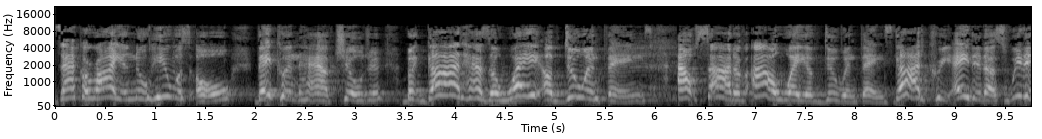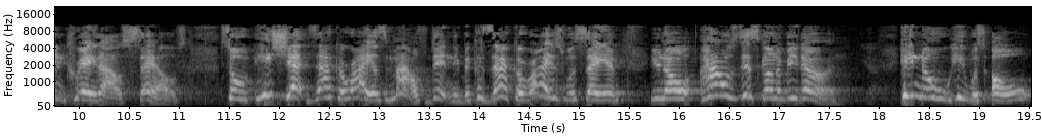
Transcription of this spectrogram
Zachariah knew he was old. They couldn't have children. But God has a way of doing things outside of our way of doing things. God created us. We didn't create ourselves. So he shut Zachariah's mouth, didn't he? Because Zacharias was saying, you know, how's this going to be done? He knew he was old,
